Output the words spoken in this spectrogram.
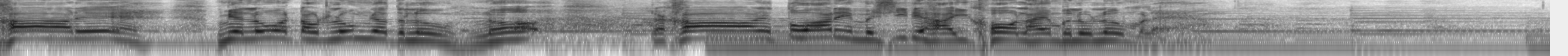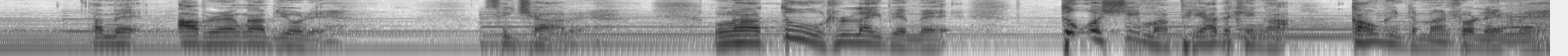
ခါတည်းမျက်လုံးကတောက်တလုံးမြောက်တလုံးနော် တခါတည်းသွားတွေမရှိတဲ့ဟာကြီးခေါ်လိုက်ဘယ်လိုလုပ်မလဲဒါမဲ့အာဗြဟံကပြောတယ်စိတ်ချတယ်ငါသူ့ကိုလှလိုက်ပဲမဲ့သူ့အရှိမဘုရားသခင်ကကောင်းကင်တမန်လွှတ်လိုက်မယ်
